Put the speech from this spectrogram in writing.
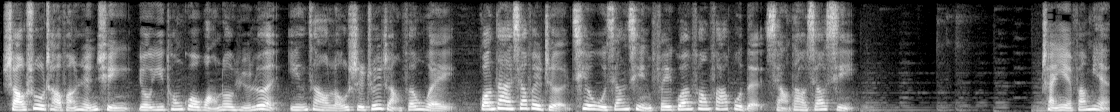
少数炒房人群有意通过网络舆论营造楼市追涨氛围，广大消费者切勿相信非官方发布的小道消息。产业方面，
